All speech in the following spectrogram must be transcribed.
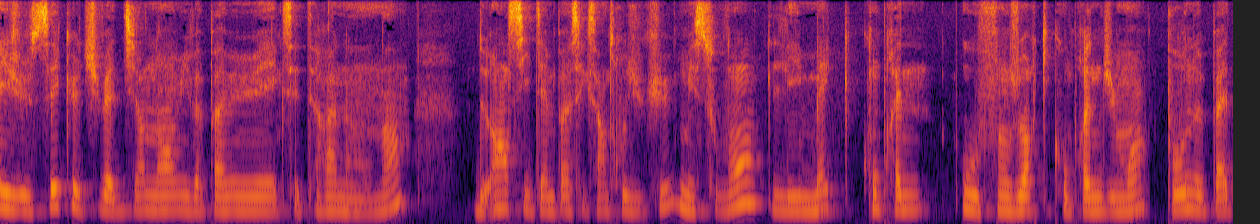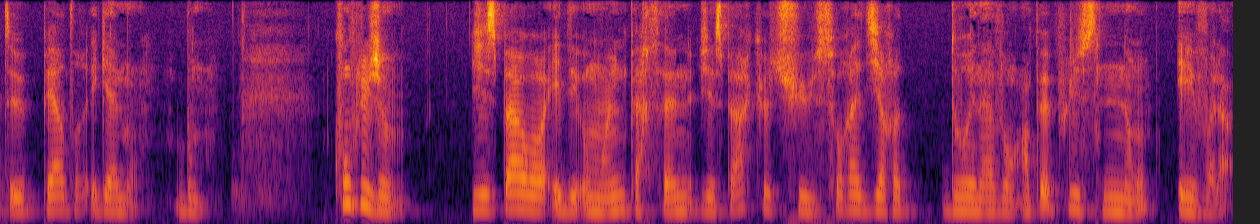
Et je sais que tu vas te dire non, il va pas m'aimer, etc. Non, non, De un, si t'aimes pas, c'est que c'est un trou du cul. Mais souvent, les mecs comprennent, ou font genre qu'ils comprennent du moins, pour ne pas te perdre également. Bon. Conclusion. J'espère avoir aidé au moins une personne. J'espère que tu sauras dire dorénavant un peu plus non. Et voilà.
